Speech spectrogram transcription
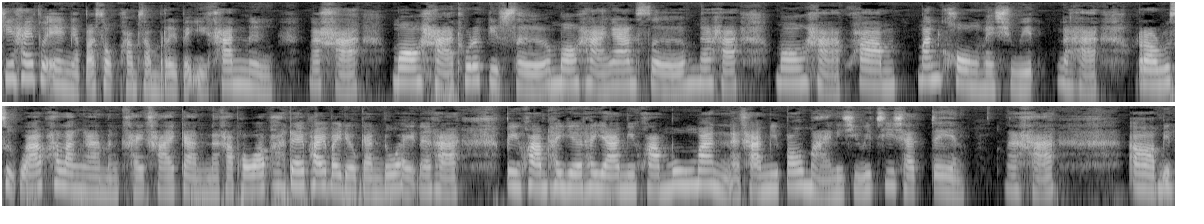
ที่ให้ตัวเองเนี่ยประสบความสำเร็จไปอีกขั้นหนึ่งนะคะ มองหาธุรกิจเสริม มองหางานเสริมนะคะ มองหาความมั่นคงในชีวิตนะคะ เรารู้สึกว่าพลังงานมันคล้ายๆกันนะคะ เพราะว่าได้ไพ่ใบเดียวกันด้วยนะคะมีความทะเยอทะยานมีความมุ่งมั่นนะคะ มีเป้าหมายในชีวิตที่ชัดเจนนะคะเป็น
